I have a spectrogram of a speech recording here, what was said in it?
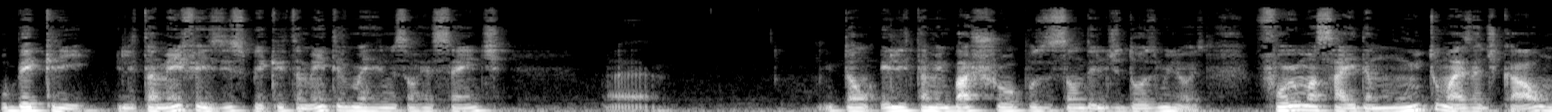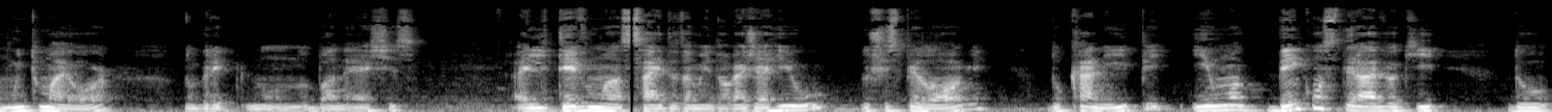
O Becri, ele também fez isso. O Becri também teve uma remissão recente. É, então, ele também baixou a posição dele de 12 milhões. Foi uma saída muito mais radical, muito maior no, no, no Banestes. Ele teve uma saída também do HGRU, do XPlog, do Canip e uma bem considerável aqui do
